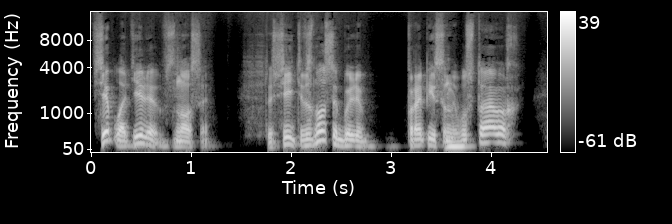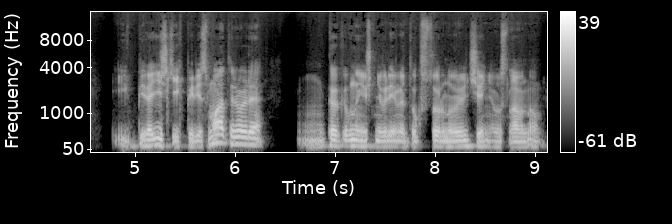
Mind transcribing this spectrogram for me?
все платили взносы. То есть все эти взносы были прописаны в уставах, и периодически их пересматривали, как и в нынешнее время, только в сторону увеличения в основном.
